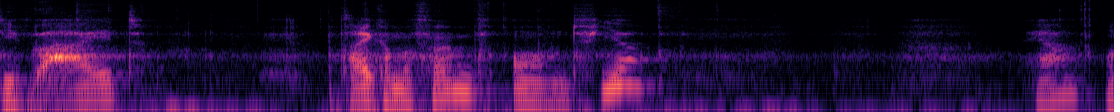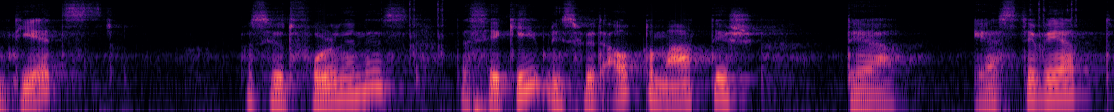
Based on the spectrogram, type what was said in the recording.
divide 3,5 und 4. Ja, und jetzt passiert folgendes, das Ergebnis wird automatisch der erste Wert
